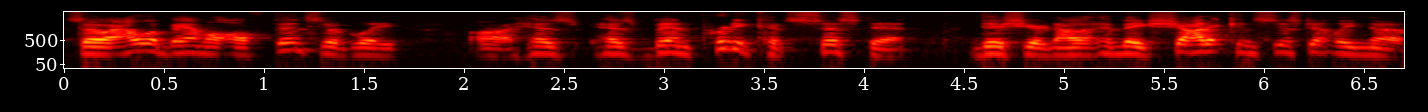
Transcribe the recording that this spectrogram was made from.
So Alabama offensively uh, has has been pretty consistent this year. Now, have they shot it consistently? No.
